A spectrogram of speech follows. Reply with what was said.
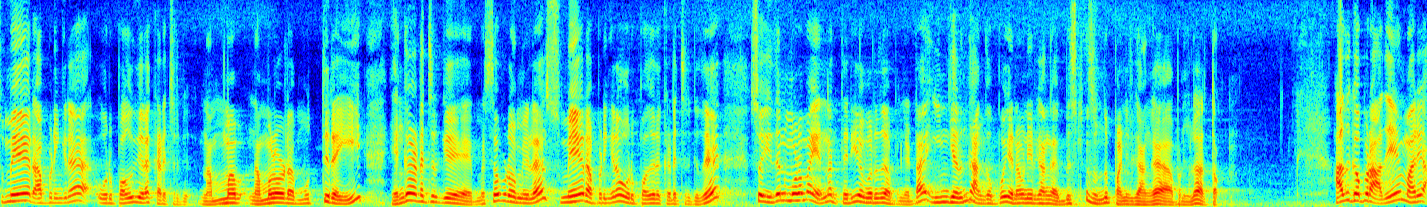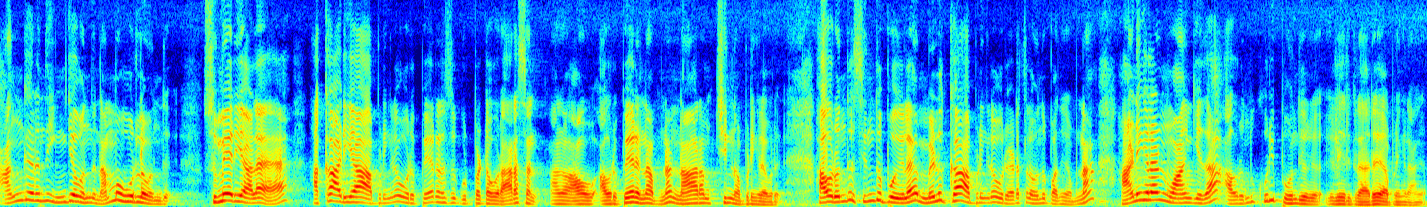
சுமேர் அப்படிங்கிற ஒரு பகுதியில் கிடச்சிருக்கு. நம்ம நம்மளோட முத்திரை எங்கே கிடச்சிருக்கு? மெசபடோமியாவில் சுமேர் அப்படிங்கிற ஒரு பகுதியில் கிடச்சிருக்குது. ஸோ இதன் மூலமாக என்ன தெரிய வருது அப்படின்னு கேட்டால் இங்கேருந்து அங்கே போய் என்ன பண்ணியிருக்காங்க பிஸ்னஸ் வந்து பண்ணியிருக்காங்க அப்படின்னு அர்த்தம். அதுக்கப்புறம் அதே மாதிரி அங்கேருந்து இங்கே வந்து நம்ம ஊரில் வந்து சுமேரியாவில் அக்காடியா அப்படிங்கிற ஒரு பேரரசுக்கு உட்பட்ட ஒரு அரசன் அவ- அவர் பேர் என்ன அப்படின்னா நாரம் சின் அப்படிங்கிறவர். அவர் வந்து சிந்து பகுதியில் மெழுக்கா அப்படிங்கிற ஒரு இடத்துல வந்து பார்த்திங்க அப்படின்னா அணிகலன் வாங்கியதாக அவர் வந்து குறிப்பு வந்து எழுதியிருக்கிறாரு அப்படிங்கிறாங்க.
